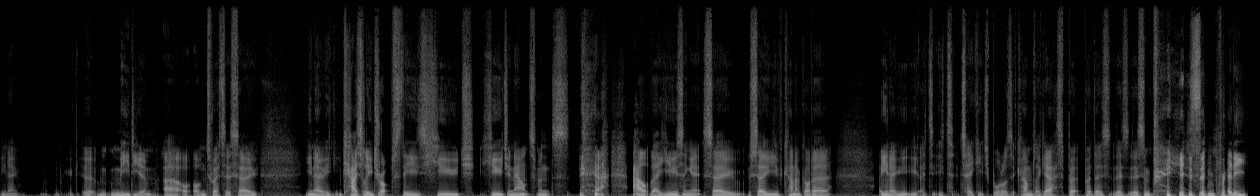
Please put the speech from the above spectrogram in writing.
you know medium uh, on Twitter. So you know, he casually drops these huge, huge announcements out there using it. So, so you've kind of got to, you know, you, you, take each ball as it comes, I guess. But but there's there's there's some pretty, some pretty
